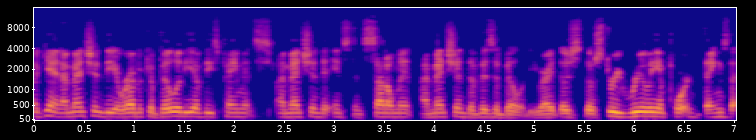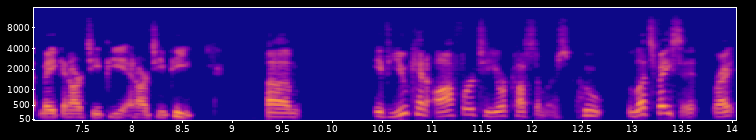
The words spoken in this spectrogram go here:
again, I mentioned the irrevocability of these payments. I mentioned the instant settlement. I mentioned the visibility, right? Those those three really important things that make an RTP an RTP. Um, if you can offer to your customers, who let's face it, right,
